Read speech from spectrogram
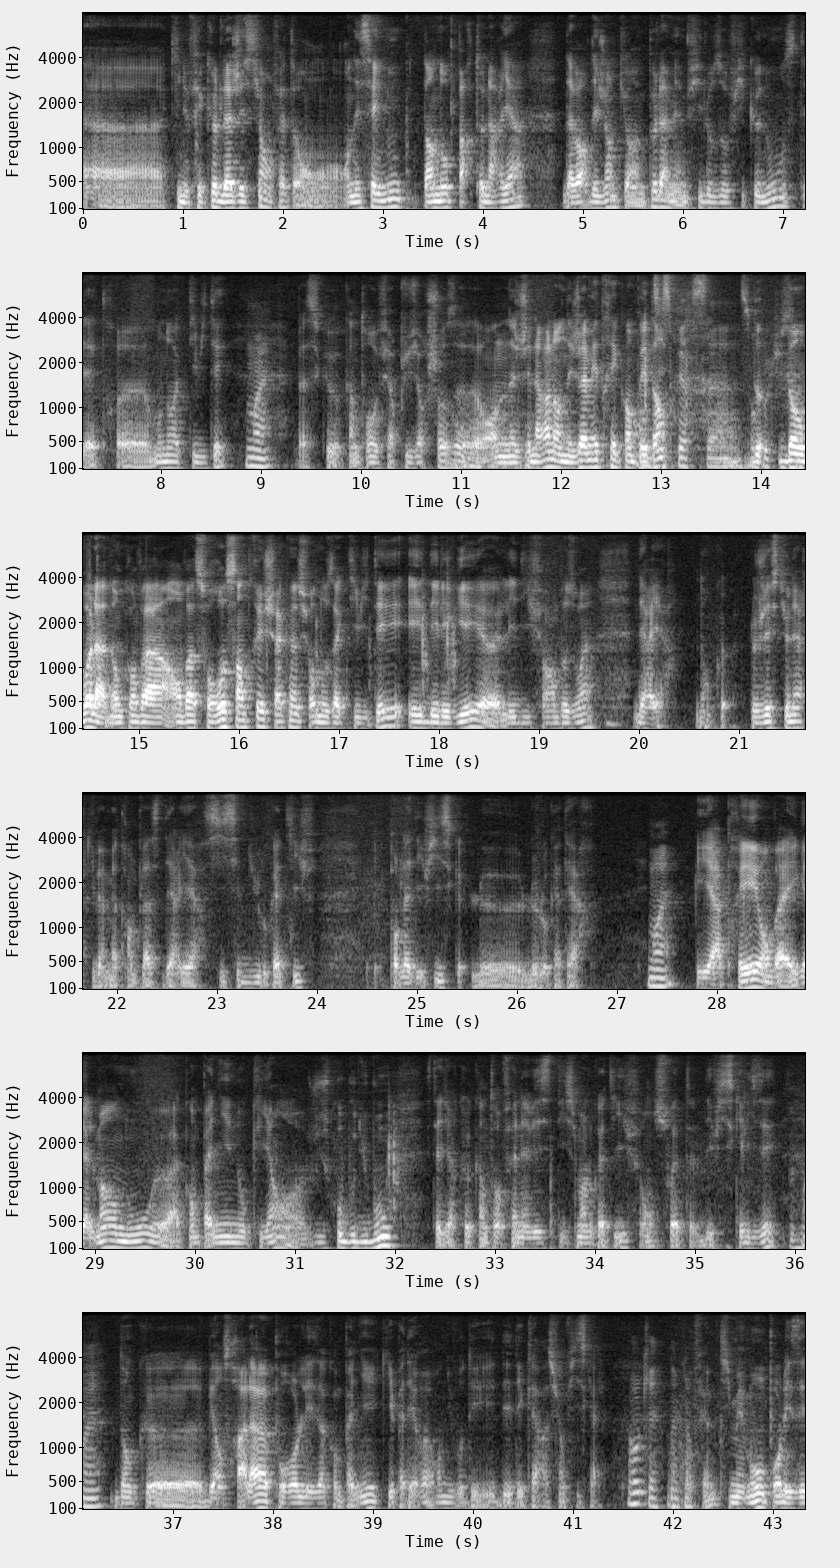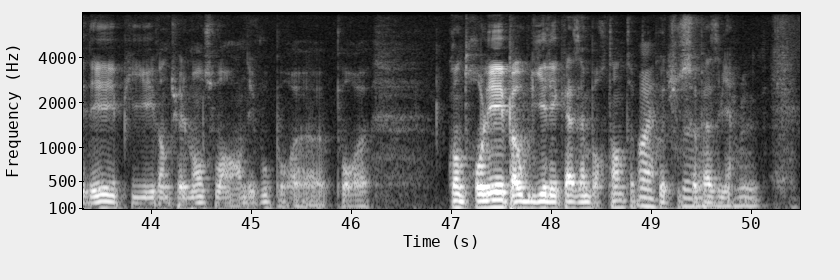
euh, qui ne fait que de la gestion. En fait, on, on essaye, nous, dans nos partenariats, d'avoir des gens qui ont un peu la même philosophie que nous, c'est être euh, mono-activité. Ouais. Parce que quand on veut faire plusieurs choses, euh, en général, on n'est jamais très compétent. On disperse euh, son focus. Donc voilà, donc on va, on va se recentrer chacun sur nos activités et déléguer euh, les différents besoins derrière. Donc euh, le gestionnaire qui va mettre en place derrière, si c'est du locatif, pour de la défisque, le, le locataire. Ouais. Et après, on va également, nous, euh, accompagner nos clients euh, jusqu'au bout du bout. C'est-à-dire que quand on fait un investissement locatif, on souhaite défiscaliser. Ouais. Donc euh, ben, on sera là pour les accompagner, qu'il n'y ait pas d'erreur au niveau des- des déclarations fiscales. Ok, Donc on d'accord. fait un petit mémo pour les aider et puis éventuellement on soit en rendez-vous pour, euh, pour euh, contrôler, pas oublier les cases importantes pour Ouais, que tout je- se passe bien.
